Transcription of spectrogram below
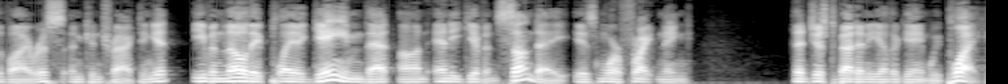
the virus and contracting it, even though they play a game that on any given Sunday is more frightening than just about any other game we play.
